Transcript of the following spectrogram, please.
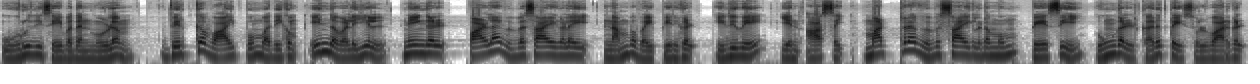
உறுதி செய்வதன் மூலம் விற்க வாய்ப்பும் அதிகம். இந்த வழியில் நீங்கள் பல விவசாயிகளை நம்ப வைப்பீர்கள். இதுவே என் ஆசை. மற்ற விவசாயிகளிடமும் பேசி உங்கள் கருத்தை சொல்வார்கள்.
